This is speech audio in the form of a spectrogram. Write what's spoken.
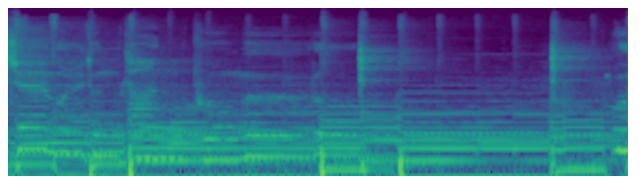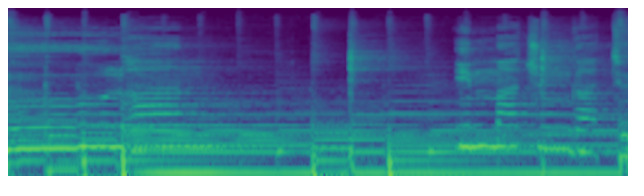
햇빛에 물든 단풍으로 우울한 입맞춤 같은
